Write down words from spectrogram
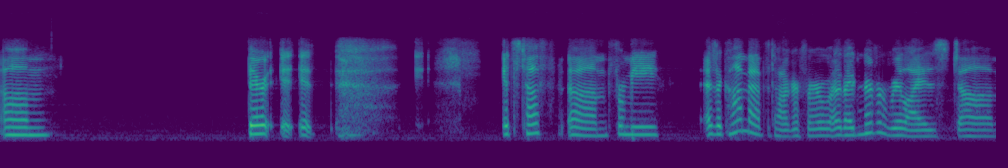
Um, there, it, it it's tough um, for me as a combat photographer. What I've never realized um,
